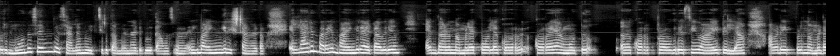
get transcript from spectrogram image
ഒരു മൂന്ന് സെന്റ് സ്ഥലം മേടിച്ചിട്ട് തമിഴ്നാട്ടിൽ പോയി താമസിക്കണം എനിക്ക് ഭയങ്കര ഇഷ്ടമാണ് കേട്ടോ. എല്ലാവരും പറയും ഭയങ്കരമായിട്ട് അവർ എന്താണ് നമ്മളെ പോലെ കുറെ കുറെ അങ്ങോട്ട് കുറ പ്രോഗ്രസീവ് ആയിട്ടില്ല. അവിടെ ഇപ്പോഴും നമ്മുടെ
